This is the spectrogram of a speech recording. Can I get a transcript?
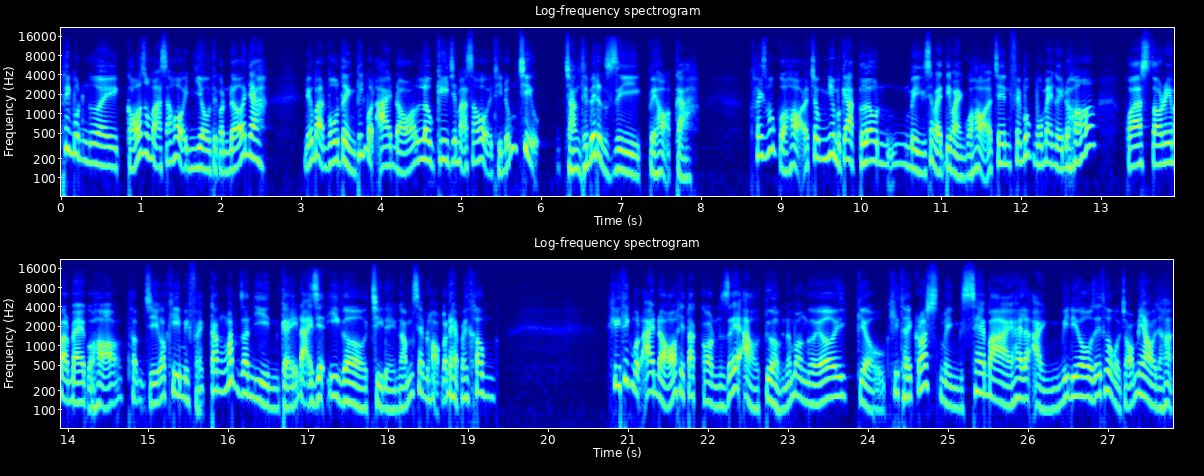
Thích một người có dùng mạng xã hội nhiều thì còn đỡ nha. Nếu bạn vô tình thích một ai đó lâu kỳ trên mạng xã hội thì đúng chịu, chẳng thể biết được gì về họ cả. Facebook của họ trông như một cái clone mình sẽ phải tìm ảnh của họ trên Facebook bố mẹ người đó qua story bạn bè của họ thậm chí có khi mình phải căng mắt ra nhìn cái đại diện IG chỉ để ngắm xem họ có đẹp hay không khi thích một ai đó thì ta còn dễ ảo tưởng nữa mọi người ơi. Kiểu khi thấy crush mình, share bài hay là ảnh video dễ thương của chó mèo chẳng hạn,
